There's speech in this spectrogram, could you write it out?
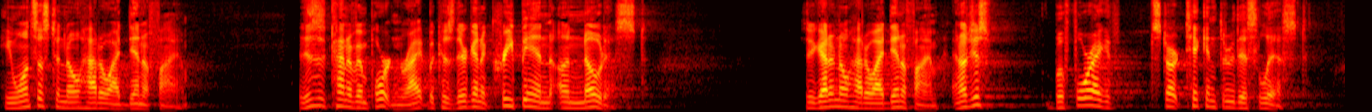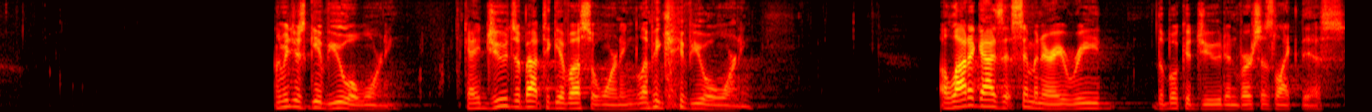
he wants us to know how to identify them. This is kind of important, right? Because they're going to creep in unnoticed. So you got to know how to identify them. And I'll just, before I start ticking through this list, let me just give you a warning. Okay, Jude's about to give us a warning. Let me give you a warning. A lot of guys at seminary read the book of Jude in verses like this,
